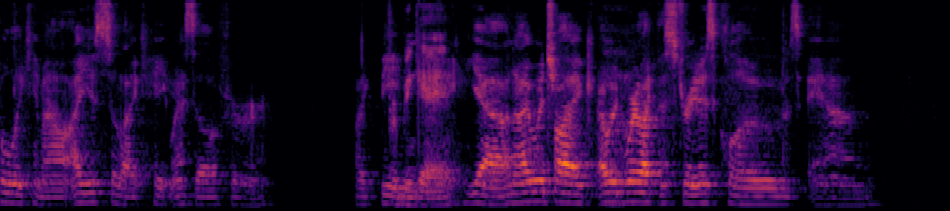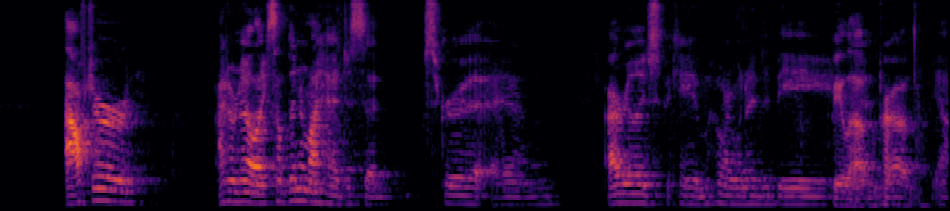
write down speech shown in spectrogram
fully came out, I used to like hate myself for like being, being gay? Yeah, and I would like I would wear like the straightest clothes and after I don't know, like something in my head just said screw it and I really just became who I wanted to be. Be loud and proud. Yeah.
